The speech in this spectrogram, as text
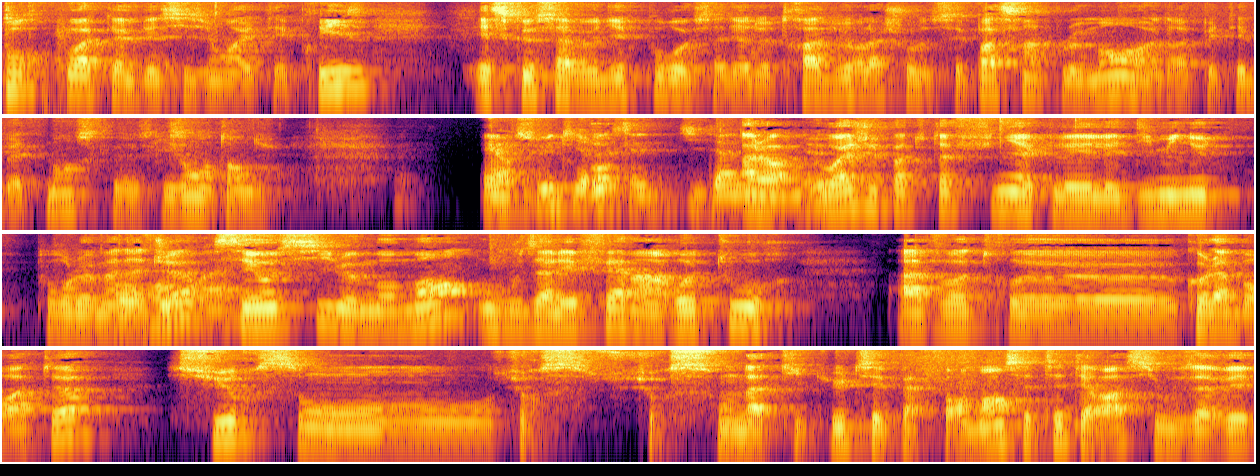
pourquoi telle décision a été prise et ce que ça veut dire pour eux, c'est-à-dire de traduire la chose. C'est pas simplement euh, de répéter bêtement ce qu'ils ont entendu. Et ensuite, il reste les 10 dernières Alors, minutes. ouais, j'ai pas tout à fait fini avec les, les 10 minutes pour le manager. vous, ouais. C'est aussi le moment où vous allez faire un retour à votre euh, collaborateur sur son, sur, sur son attitude, ses performances, etc. Si vous avez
